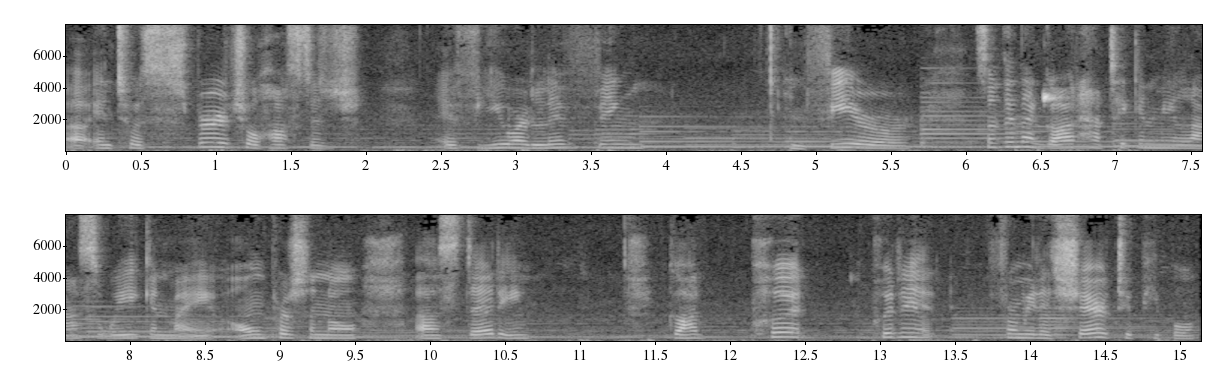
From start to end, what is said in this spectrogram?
uh, into a spiritual hostage. If you are living in fear or something that God had taken me last week in my own personal uh, study, God put put it for me to share to people,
